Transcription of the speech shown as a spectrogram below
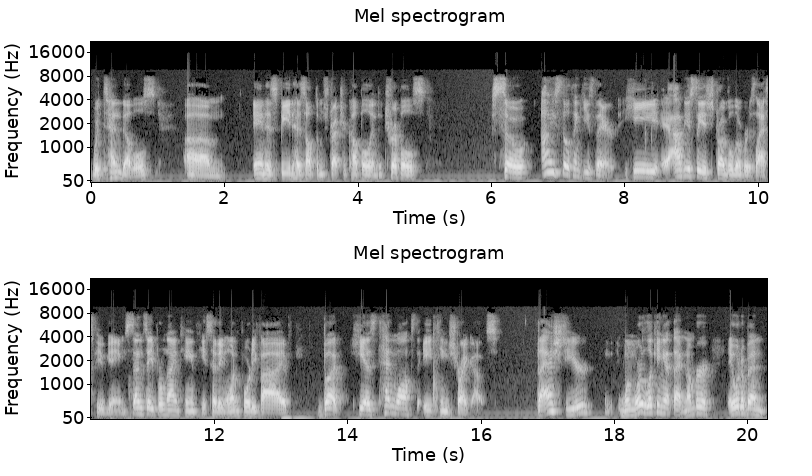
with ten doubles. Um, and his speed has helped him stretch a couple into triples. So I still think he's there. He obviously has struggled over his last few games. Since April 19th, he's hitting 145, but he has 10 walks to 18 strikeouts. Last year, when we're looking at that number, it would have been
